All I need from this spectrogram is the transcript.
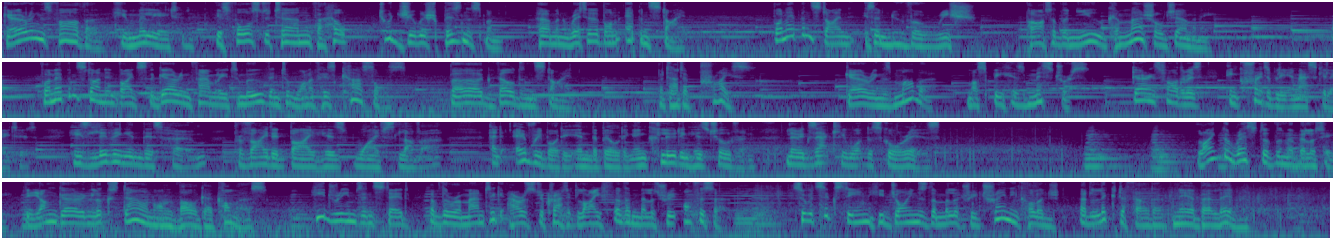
Goering's father, humiliated, is forced to turn for help to a Jewish businessman, Hermann Ritter von Eppenstein. Von Eppenstein is a nouveau riche, part of the new commercial Germany. Von Eppenstein invites the Goering family to move into one of his castles, Burg Veldenstein, but at a price. Goering's mother must be his mistress. Goering's father is incredibly emasculated. He's living in this home provided by his wife's lover, and everybody in the building, including his children, know exactly what the score is. Like the rest of the nobility, the young Goering looks down on vulgar commerce. He dreams instead of the romantic aristocratic life of a military officer. So at 16, he joins the military training college at Lichterfelde near Berlin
